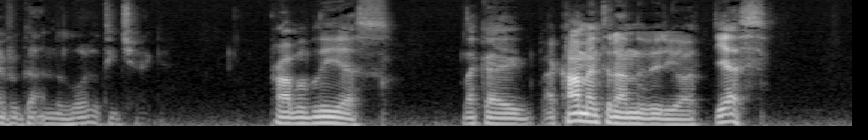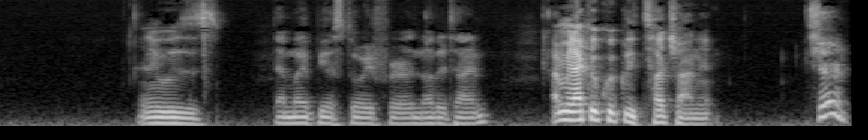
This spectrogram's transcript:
ever gotten the loyalty check? Probably yes. Like I I commented on the video. Yes. And it was That might be a story for another time. I mean I could quickly touch on it. Sure,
